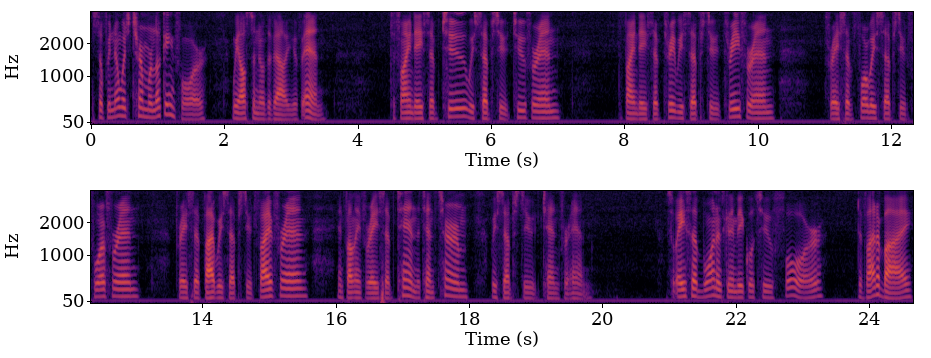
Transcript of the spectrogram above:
So if we know which term we're looking for, we also know the value of n. To find a sub 2, we substitute 2 for n. To find a sub 3, we substitute 3 for n. For a sub 4, we substitute 4 for n. For a sub 5, we substitute 5 for n. And finally, for a sub 10, the 10th term, we substitute 10 for n. So a sub 1 is going to be equal to 4 divided by,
